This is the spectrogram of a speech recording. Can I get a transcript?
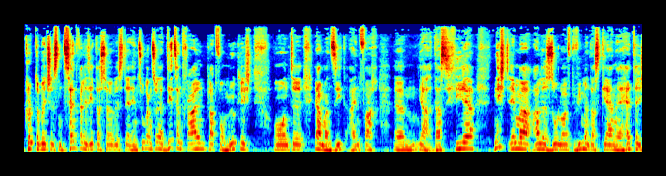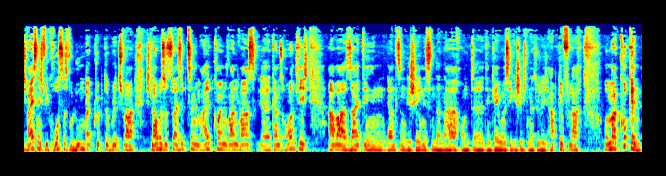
CryptoBridge ist ein zentralisierter Service, der den Zugang zu einer dezentralen Plattform ermöglicht. Und äh, ja, man sieht einfach, ähm, ja, dass hier nicht immer alles so läuft, wie man das gerne hätte. Ich weiß nicht, wie groß das Volumen bei CryptoBridge war. Ich glaube, so 2017 im Altcoin-Run war es äh, ganz ordentlich, aber seit den ganzen Geschehnissen danach und äh, den KYC-Geschichten natürlich abgeflacht. Und mal gucken,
